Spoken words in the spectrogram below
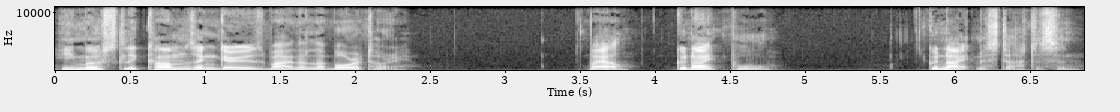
He mostly comes and goes by the laboratory. Well, good night, Poole. Good night, Mr. Utterson.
